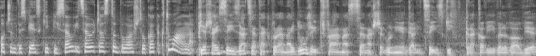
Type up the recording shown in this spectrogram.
o czym Wyspiański pisał i cały czas to była sztuka aktualna. Pierwsza inscenizacja, ta, która naj najdłużej trwała na scenach, szczególnie galicyjskich w Krakowie i w Lwowie,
